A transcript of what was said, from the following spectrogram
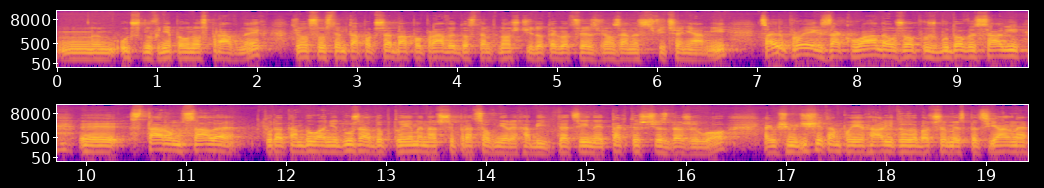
mm, uczniów niepełnosprawnych. W związku z tym ta potrzeba poprawy dostępności do tego, co jest związane z ćwiczeniami. Cały projekt zakładał, że oprócz budowy sali, starą salę która tam była nieduża, adoptujemy na trzy pracownie rehabilitacyjne. Tak też się zdarzyło. Jakbyśmy dzisiaj tam pojechali, to zobaczymy specjalne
